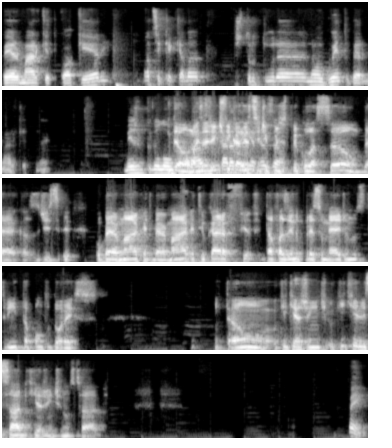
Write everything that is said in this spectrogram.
bear market qualquer e pode ser que aquela estrutura não aguente o bear market, né? Mesmo que no longo Então, mas prazo a o gente fica nesse tipo de razão. especulação, Becas, de o bear market, bear market, e o cara fi- tá fazendo preço médio nos 30.2. Então, o que que a gente, o que que ele sabe que a gente não sabe? Bem,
